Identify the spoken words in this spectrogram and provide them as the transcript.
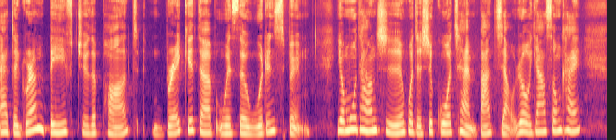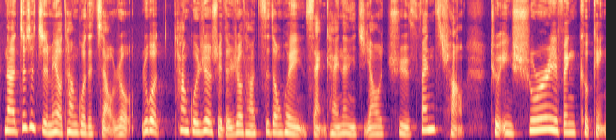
Add the ground beef to the pot. Break it up with a wooden spoon. 用木汤匙或者是锅铲把绞肉压松开。那这是指没有烫过的绞肉。如果烫过热水的肉，它自动会散开。那你只要去翻炒，to ensure even cooking，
